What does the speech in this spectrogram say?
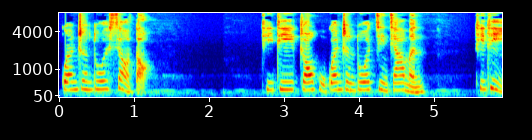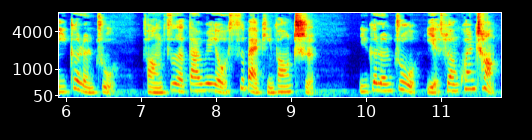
关正多笑道。T T 招呼关正多进家门。T T 一个人住，房子大约有四百平方尺，一个人住也算宽敞。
